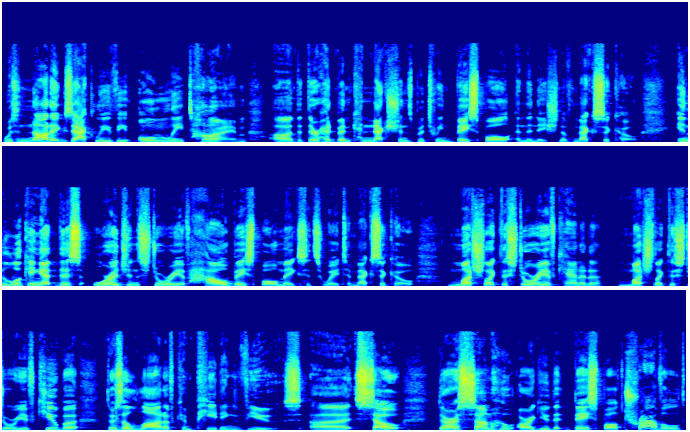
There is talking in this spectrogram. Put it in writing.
was not exactly the only time uh, that there had been connections between baseball and the nation of Mexico. In looking at this origin story of how baseball makes its way to Mexico, much like the story of Canada, much like the story of Cuba, there's a lot of competing views. Uh, so, there are some who argue that baseball traveled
